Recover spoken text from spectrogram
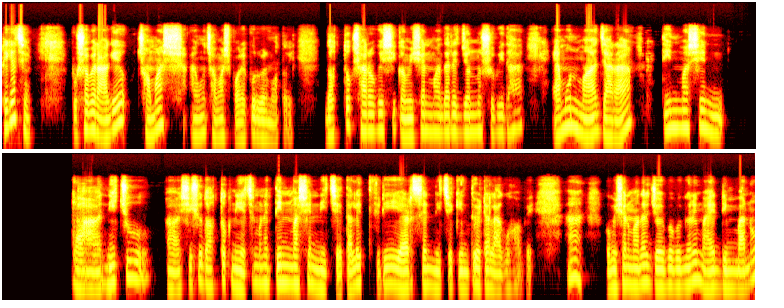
ঠিক আছে? প্রসবের আগে ৬ মাস এবং ৬ মাস পরে পূর্বের মতোই। দত্তক সারোগেসি কমিশন মাদারের জন্য সুবিধা এমন মা যারা তিন মাসের নিচু শিশু দত্তক নিয়েছেন মানে ৩ মাসের নিচে তাহলে 3 ইয়ার্স এর নিচে কিন্তু এটা লাগু হবে। হ্যাঁ? কমিশন মাদার জৈব বৈজ্ঞানিক মায়ের ডিম্বাণু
